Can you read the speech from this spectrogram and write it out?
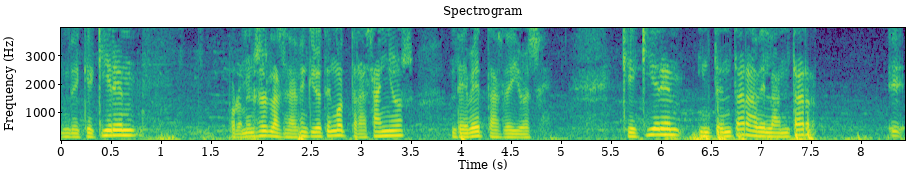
de que quieren, por lo menos es la sensación que yo tengo tras años de betas de iOS, que quieren intentar adelantar eh,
